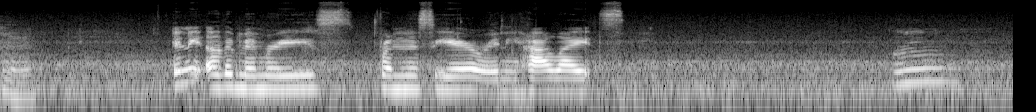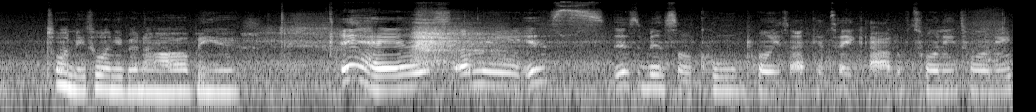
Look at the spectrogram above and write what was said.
real. any other memories from this year or any highlights? Mm, 2020 been a hobby years. it has. I mean, it's it's been some cool points I can take out of 2020.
